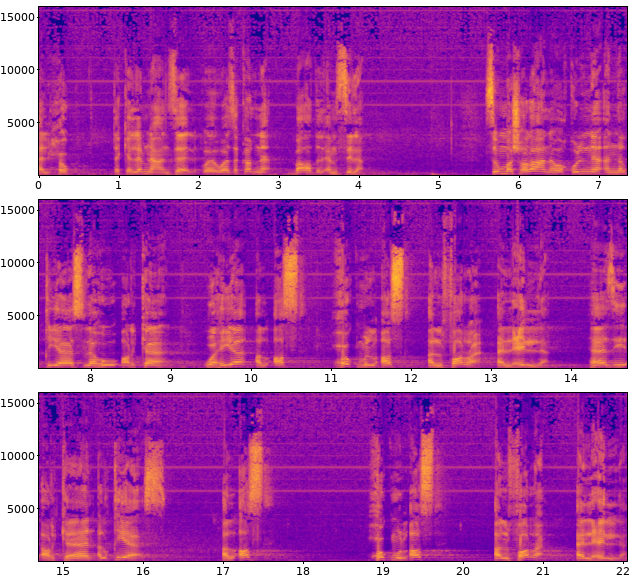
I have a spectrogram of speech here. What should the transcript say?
الحكم. تكلمنا عن ذلك وذكرنا بعض الأمثلة. ثم شرعنا وقلنا أن القياس له أركان وهي الأصل حكم الأصل الفرع العلة. هذه أركان القياس. الأصل حكم الأصل الفرع العلة.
